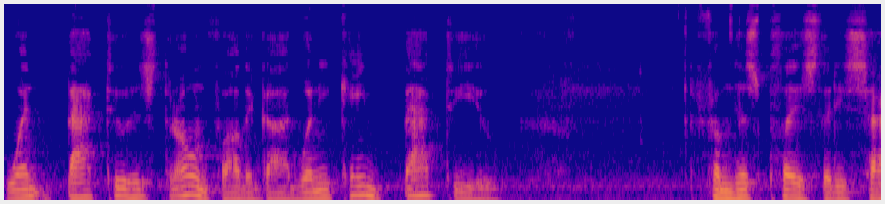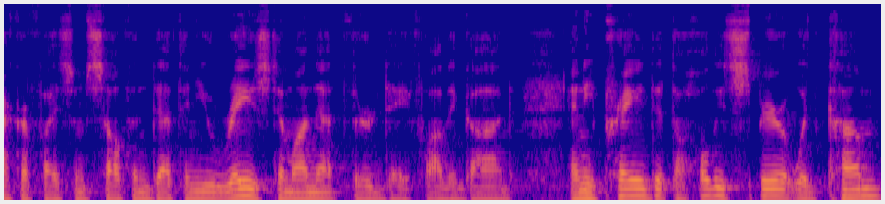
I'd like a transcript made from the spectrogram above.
went back to his throne, Father God, when he came back to you from this place that he sacrificed himself in death and you raised him on that third day, Father God. And he prayed that the Holy Spirit would come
